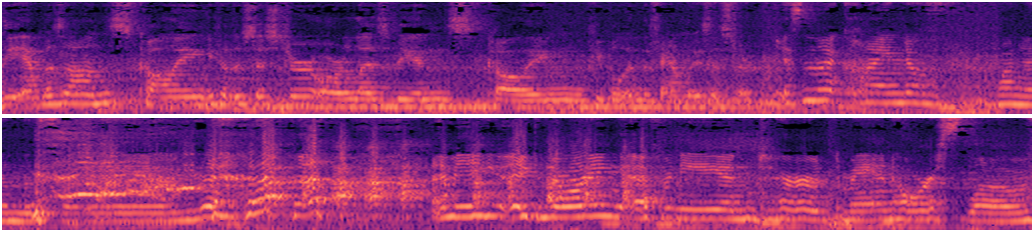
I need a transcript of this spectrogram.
The Amazons calling each other sister, or lesbians calling people in the family sister? Isn't that kind of one and the same? I mean, ignoring Ephiny and her man horse love.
